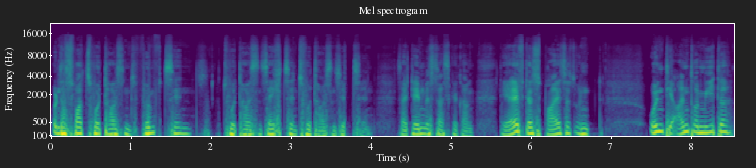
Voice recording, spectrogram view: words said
Und das war 2015, 2016, 2017. Seitdem ist das gegangen. Die Hälfte des Preises und, und die andere Miete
